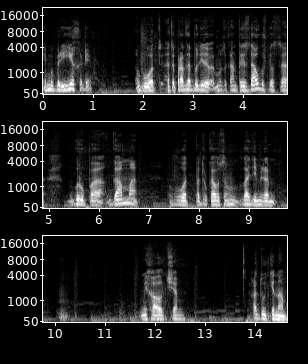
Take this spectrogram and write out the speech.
И мы приехали, вот. Это, правда, были музыканты из Даугавпилса, группа «Гамма», вот, под руководством Владимира Михайловича Хадукина.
